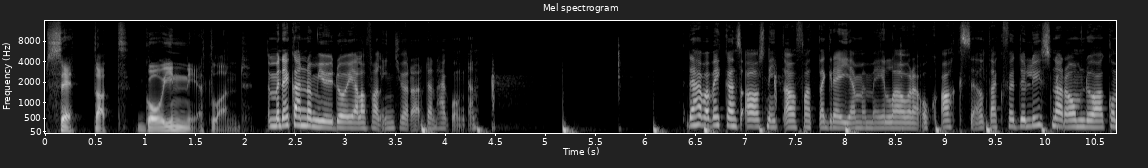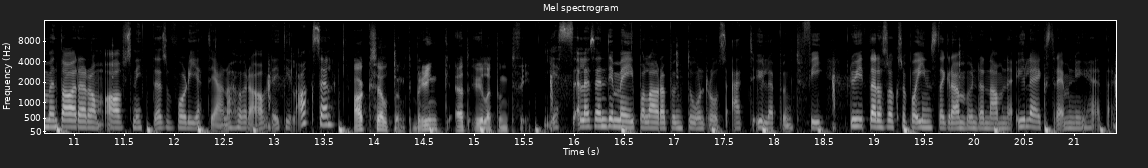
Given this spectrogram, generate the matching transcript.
sätt att gå in i ett land. Men det kan de ju då i alla fall inte göra den här gången. Det här var veckans avsnitt av Fatta grejer med mig, Laura och Axel. Tack för att du lyssnar. Om du har kommentarer om avsnittet så får du jättegärna höra av dig till Axel. axel.brink.yle.fi. Yes, eller sen till mig på laura.tornros.yle.fi. Du hittar oss också på Instagram under namnet Yle Extrem Nyheter.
